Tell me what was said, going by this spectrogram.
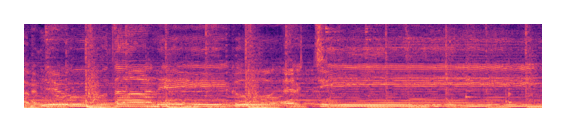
အမျိုးသားလေးကိုအတီးဟုတ်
